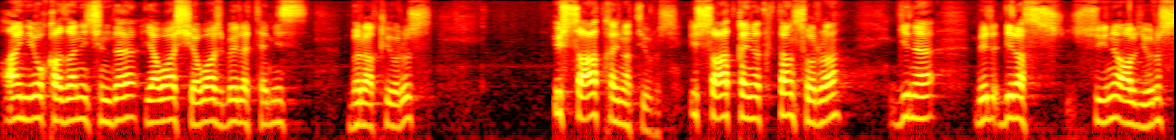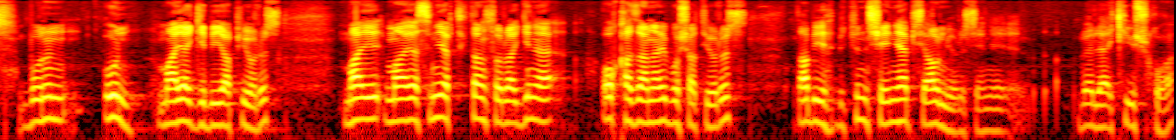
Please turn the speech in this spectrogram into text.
aynı o kazanın içinde yavaş yavaş böyle temiz bırakıyoruz. 3 saat kaynatıyoruz. 3 saat kaynattıktan sonra yine bir, biraz suyunu alıyoruz. Bunun un, maya gibi yapıyoruz. May, mayasını yaptıktan sonra yine o kazanayı boşaltıyoruz. Tabii bütün şeyini hepsi almıyoruz yani böyle 2-3 kova.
